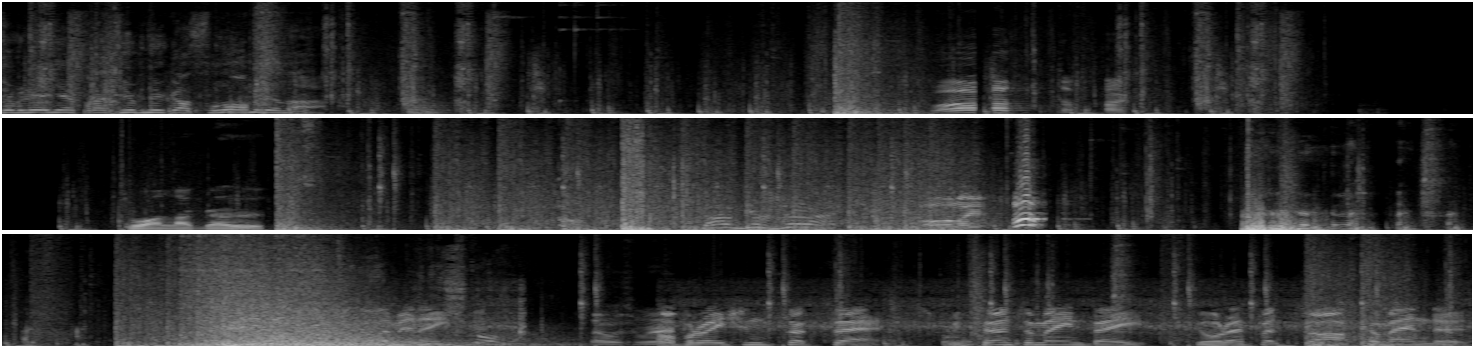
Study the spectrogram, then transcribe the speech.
Сопротивление противника сломлено. What the fuck? Вала горит. Там держать! О, лай... Operation success. Return to main base. Your efforts are commended.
